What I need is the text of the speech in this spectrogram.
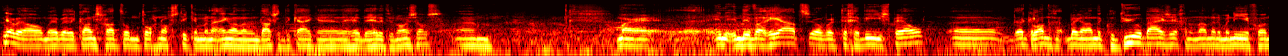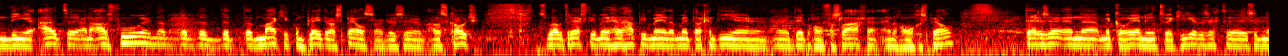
Jawel, we hebben de kans gehad om toch nog stiekem naar Engeland en Duitsland te kijken. De, hele toernooi zelfs. Um, maar in, in de variatie over tegen wie je speelt... Elke land brengt een andere cultuur bij zich... en een andere manier van dingen uit uh, aan uitvoeren. En dat, dat, dat, dat, maak je completer als speelster, dus uh, als coach. Dus wat dat betreft, ik ben heel happy mee dat met Argentinië... die hebben gewoon verslagen en gewoon gespeeld tegen ze. En met Korea nu twee keer. Dat is echt is een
